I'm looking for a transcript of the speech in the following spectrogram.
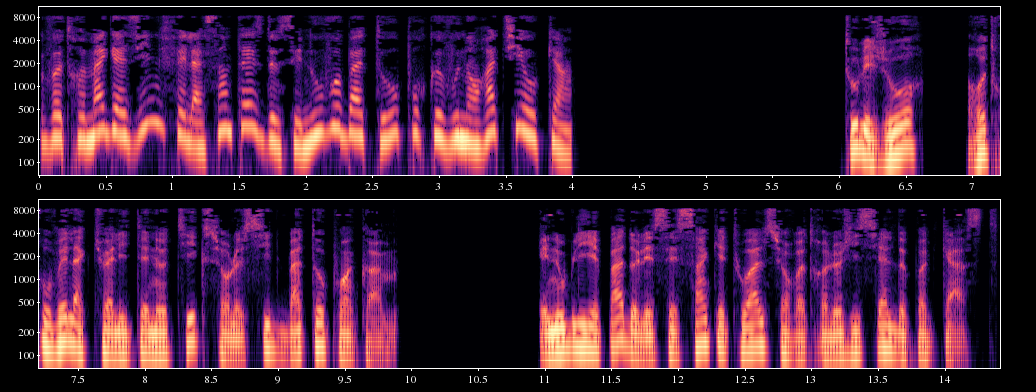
Votre magazine fait la synthèse de ces nouveaux bateaux pour que vous n'en ratiez aucun. Tous les jours, retrouvez l'actualité nautique sur le site bateau.com. Et n'oubliez pas de laisser 5 étoiles sur votre logiciel de podcast.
